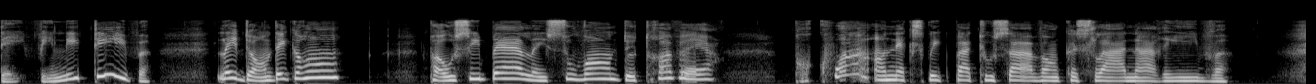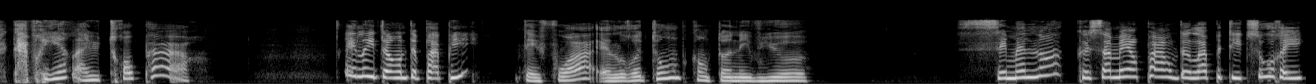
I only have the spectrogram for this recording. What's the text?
définitives, les dents des grands, pas aussi belles et souvent de travers. Pourquoi on n'explique pas tout ça avant que cela n'arrive? Gabrielle a eu trop peur. Et les dents de papy? Des fois, elles retombent quand on est vieux. C'est maintenant que sa mère parle de la petite souris.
